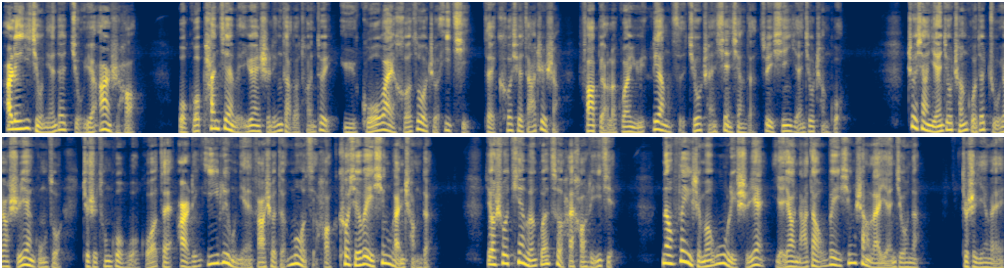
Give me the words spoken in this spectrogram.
二零一九年的九月二十号，我国潘建伟院士领导的团队与国外合作者一起在科学杂志上。发表了关于量子纠缠现象的最新研究成果。这项研究成果的主要实验工作就是通过我国在2016年发射的墨子号科学卫星完成的。要说天文观测还好理解，那为什么物理实验也要拿到卫星上来研究呢？这是因为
